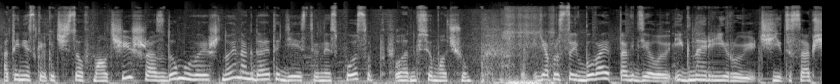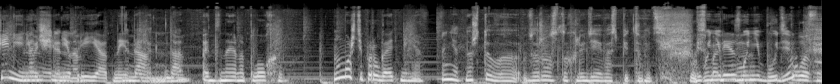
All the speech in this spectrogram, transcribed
а ты несколько часов молчишь, раздумываешь, но иногда это действенный способ. Ладно, все, молчу. Я просто, бывает, так делаю. Игнорирую чьи-то сообщения, не очень неприятные. Да, да. да? Это, наверное, плохо. Ну, можете поругать меня. Нет, ну что вы, взрослых людей воспитывать мы не, мы не будем. Поздно,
